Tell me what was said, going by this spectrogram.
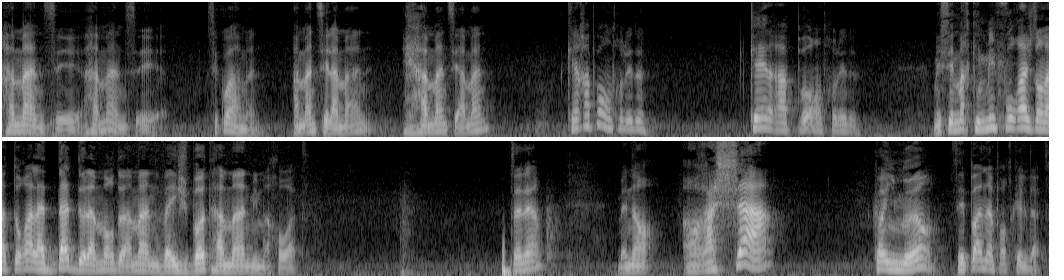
Haman, c'est. Haman, c'est. C'est quoi Haman? Haman, c'est l'Aman. Et Haman, c'est Haman. Quel rapport entre les deux? Quel rapport entre les deux? Mais c'est marqué fourrages dans la Torah la date de la mort de Haman. Vaishbot Haman mimachorat. C'est-à-dire? Maintenant, en rachat, quand il meurt, c'est pas n'importe quelle date.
